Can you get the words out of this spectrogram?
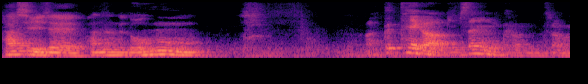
다시 이제 봤는데 너무 아 끝에가 좀 센 그런 드라마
